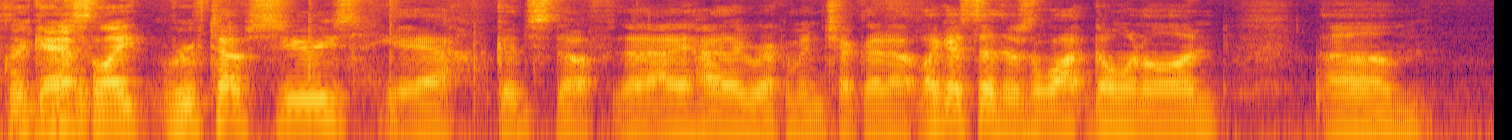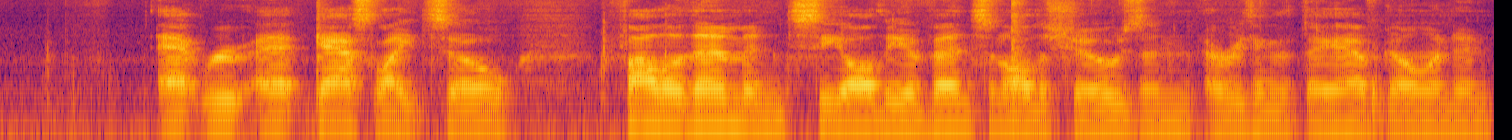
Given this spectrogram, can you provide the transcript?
the Great Gaslight Rooftop Series. Yeah, good stuff. I highly recommend check that out. Like I said, there's a lot going on um, at Roo- at Gaslight, so follow them and see all the events and all the shows and everything that they have going, and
